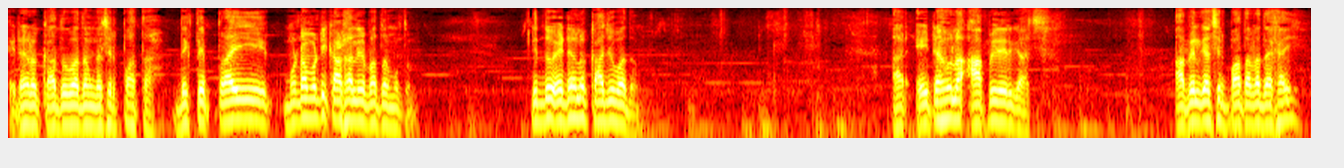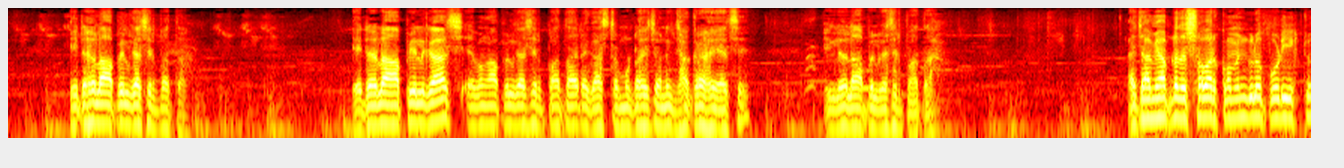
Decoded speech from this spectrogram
এটা হলো কাজু বাদাম গাছের পাতা। দেখতে প্রায় মোটামুটি কাঁঠালের পাতার মতন, কিন্তু এটা হলো কাজু বাদাম। আর এটা হলো আপেলের গাছ। আপেল গাছের পাতাটা দেখাই, এটা হলো আপেল গাছের পাতা। এটা হলো আপেল গাছ এবং আপেল গাছের পাতা, এটা গাছটা মোটা হয়েছে, অনেক ঝাঁকড়া হয়ে আছে। এগুলো হলো আপেল গাছের পাতা। আচ্ছা আমি আপনাদের সবার কমেন্টগুলো পড়ি একটু।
